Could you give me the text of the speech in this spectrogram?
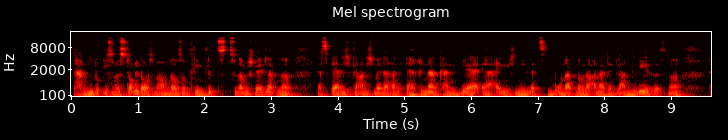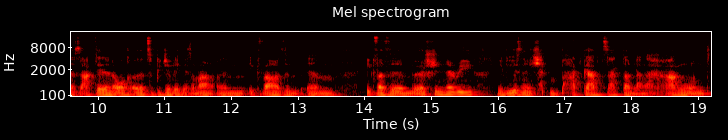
Da haben die wirklich so eine Story draus. Wir haben da auch so einen kleinen Clip zusammengestellt gehabt, ne? dass er sich gar nicht mehr daran erinnern kann, wer er eigentlich in den letzten Monaten oder anderthalb Jahren gewesen ist. Ne? Da sagt er dann auch äh, zu PJ Black, ich sag mal, ähm, ich war the, ähm, ich war the Mercenary gewesen, ich habe einen Bart gehabt, sagt er, und lange Haare und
